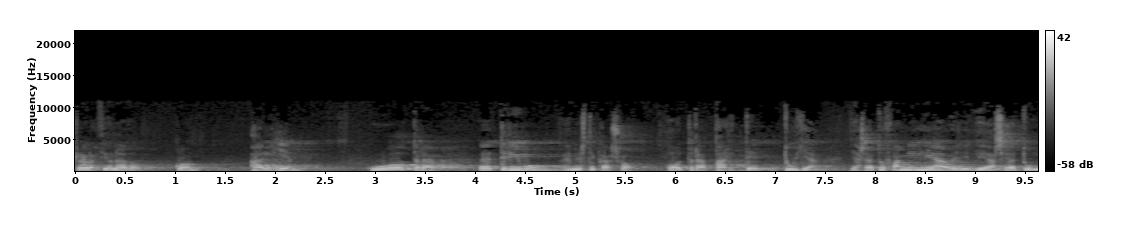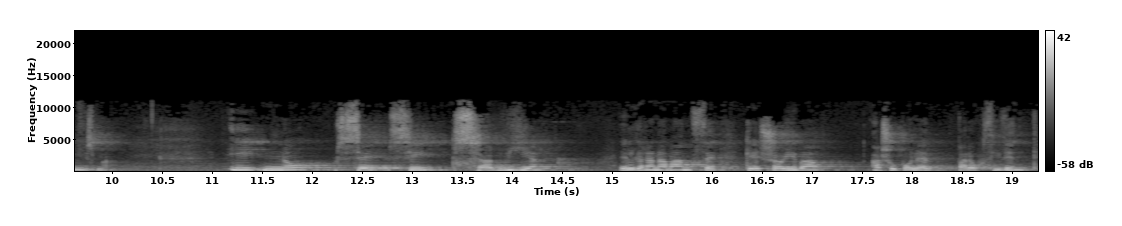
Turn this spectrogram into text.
relacionado con alguien u otra eh, tribu, en este caso otra parte tuya, ya sea tu familia o ya sea tú misma. Y no sé si sabía el gran avance que eso iba a suponer para Occidente.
